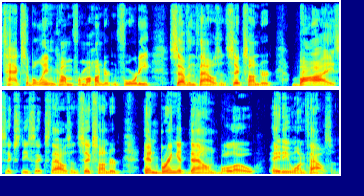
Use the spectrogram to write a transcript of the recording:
taxable income from 147,600 by 66,600 and bring it down below 81,000.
